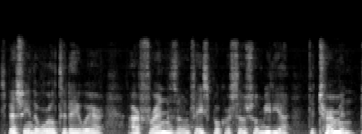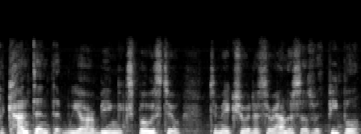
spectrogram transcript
especially in the world today where our friends on Facebook or social media determine the content that we are being exposed to, to make sure to surround ourselves with people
